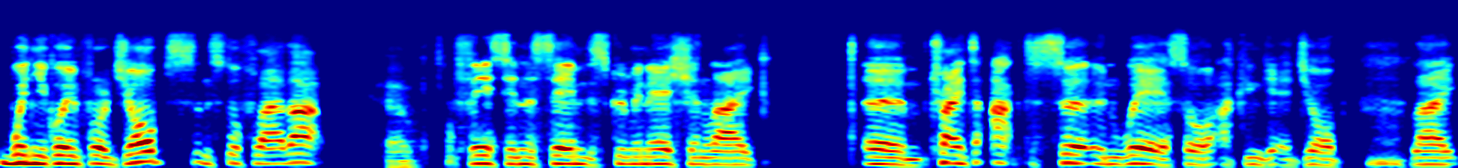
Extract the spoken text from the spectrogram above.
when you're going for jobs and stuff like that, yeah. facing the same discrimination like um trying to act a certain way so i can get a job. Like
